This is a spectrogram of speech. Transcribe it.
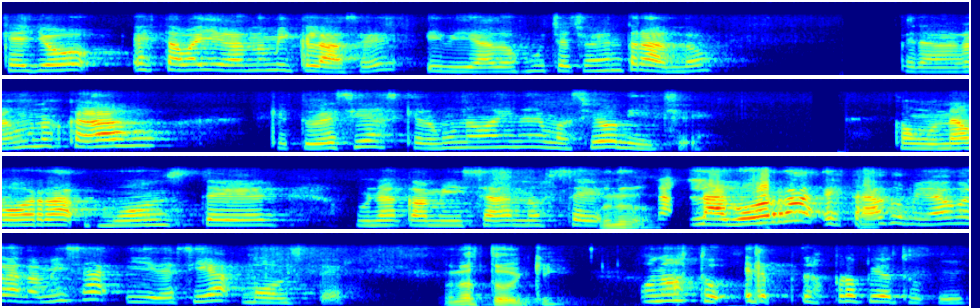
que yo estaba llegando a mi clase y vi a dos muchachos entrando, pero eran unos carajos que tú decías que eran una vaina demasiado niche, con una gorra monster, una camisa, no sé, Uno- la, gorra estaba combinada con la camisa y decía monster, Unos tuki. unos tu- los propios tuki.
